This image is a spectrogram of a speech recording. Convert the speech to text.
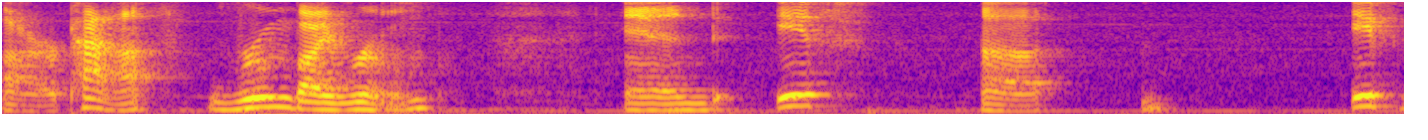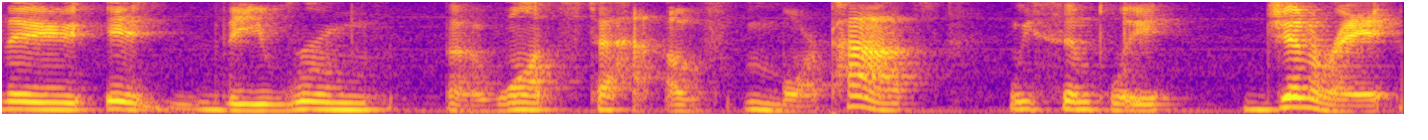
our path, room by room, and if uh, if the it, the room uh, wants to have more paths, we simply generate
